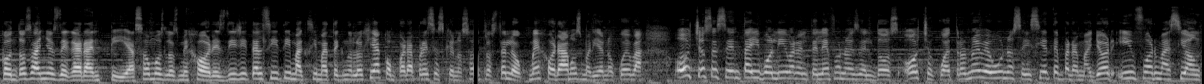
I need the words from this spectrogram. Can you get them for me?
con dos años de garantía. Somos los mejores. Digital City, máxima tecnología, compara precios que nosotros te lo mejoramos. Mariano Cueva, 860 y Bolívar, el teléfono es el 2849167 para mayor información.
